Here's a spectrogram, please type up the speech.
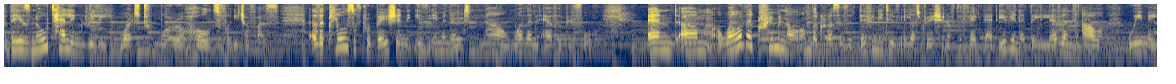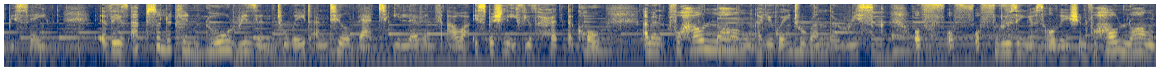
there is no telling really what tomorrow holds for each of us. The close of probation is imminent now more than ever before. And um, while the criminal on the cross is a definitive illustration of the fact that even at the 11th hour we may be saved, there's absolutely no reason to wait until that 11th hour, especially if you've heard the call. I mean, for how long are you going to run the risk of, of, of losing your salvation? For how long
